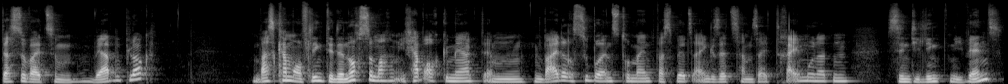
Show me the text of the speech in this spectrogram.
Das soweit zum Werbeblock. Was kann man auf LinkedIn denn noch so machen? Ich habe auch gemerkt, ähm, ein weiteres super Instrument, was wir jetzt eingesetzt haben seit drei Monaten, sind die LinkedIn-Events.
